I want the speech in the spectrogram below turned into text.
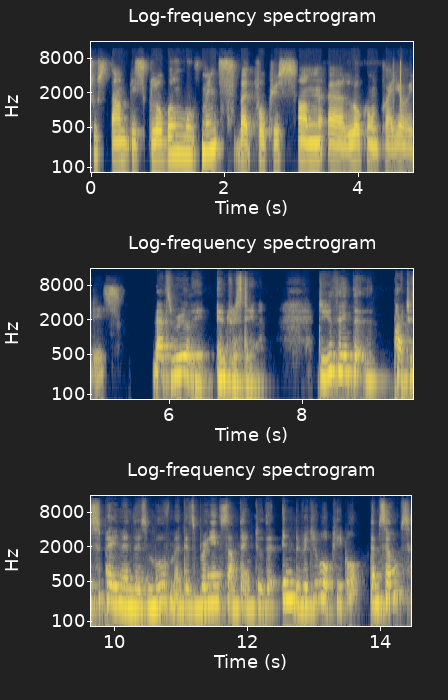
to start these global movements, but focus on uh, local priorities. That's really interesting. Do you think that participating in this movement is bringing something to the individual people themselves?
